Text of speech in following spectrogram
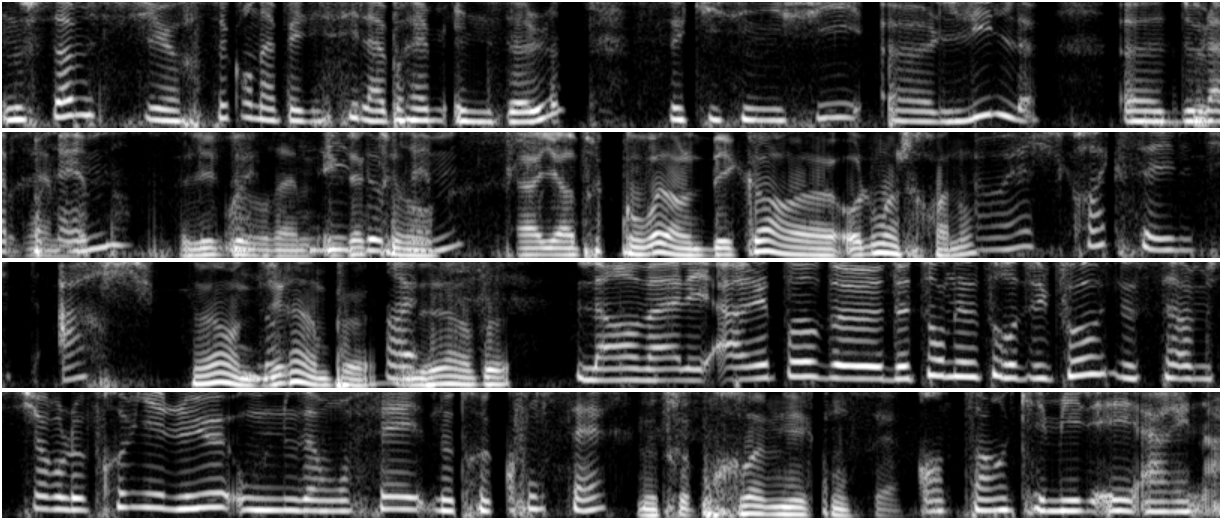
nous sommes sur ce qu'on appelle ici la Bremeninsel, ce qui signifie euh, l'île euh, de, De la Brême. Brême. L'île de Ouais, Brême, exactement. Euh, Il y a un truc qu'on voit dans le décor euh, au loin, je crois, non? Ouais, je crois que c'est une petite arche Ouais, on dirait un peu. On Ouais. dirait un peu. Non, bah allez, arrêtons de, de tourner autour du pot. Nous sommes sur le premier lieu où nous avons fait notre concert Notre premier concert. en tant qu'Emile et Arena.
